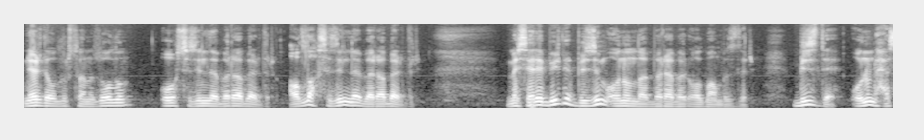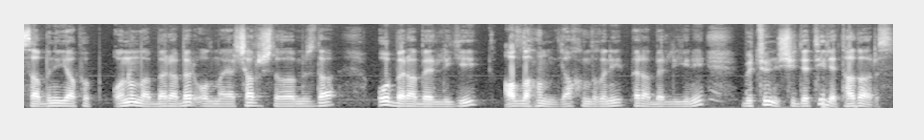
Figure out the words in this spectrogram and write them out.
Nerede olursanız olun, o sizinle beraberdir. Allah sizinle beraberdir. Mesele bir de bizim onunla beraber olmamızdır. Biz de onun hesabını yapıp onunla beraber olmaya çalıştığımızda o beraberliği, Allah'ın yakınlığını, beraberliğini bütün şiddetiyle tadarız.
